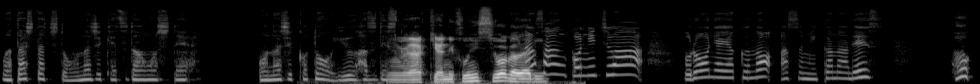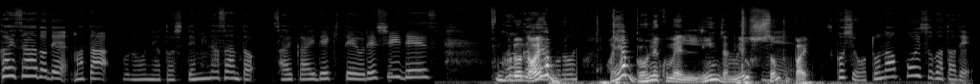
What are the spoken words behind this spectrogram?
私たちと同じ決断をして、同じことを言うはずですから。que influenciou a galera. 皆さん、こんにちは。ブローニャ役のアスミカナです。崩壊サードでまたブローニャとして皆さんと再会できて嬉しいです。Bruno, olha, olha a Bruna como é linda, meu santo pai. 少し大人っぽい姿で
